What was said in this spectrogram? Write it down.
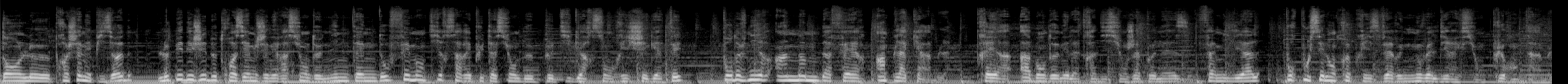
Dans le prochain épisode, le PDG de troisième génération de Nintendo fait mentir sa réputation de petit garçon riche et gâté pour devenir un homme d'affaires implacable, prêt à abandonner la tradition japonaise familiale pour pousser l'entreprise vers une nouvelle direction plus rentable.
